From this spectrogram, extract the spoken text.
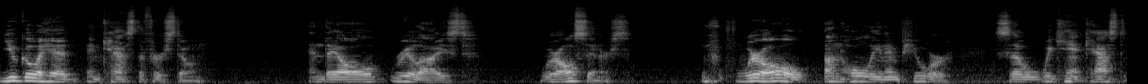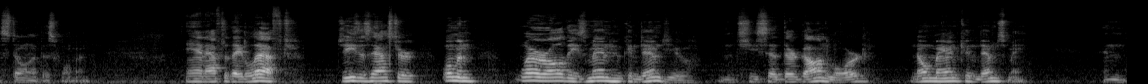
you go ahead and cast the first stone. And they all realized we're all sinners. We're all unholy and impure, so we can't cast a stone at this woman. And after they left, Jesus asked her, Woman, where are all these men who condemned you? And she said, They're gone, Lord. No man condemns me. And,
